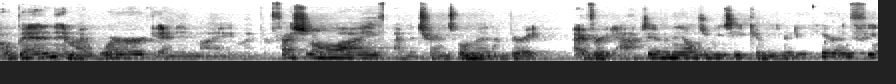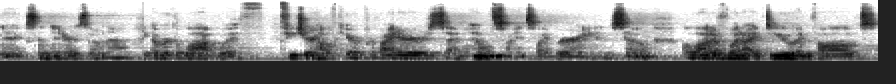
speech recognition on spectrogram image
open in my work and in my, my professional life. I'm a trans woman. I'm very very active in the LGBT community here in Phoenix and in Arizona. I work a lot with future healthcare providers. I'm a health mm-hmm. science librarian, so a lot of what I do involves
